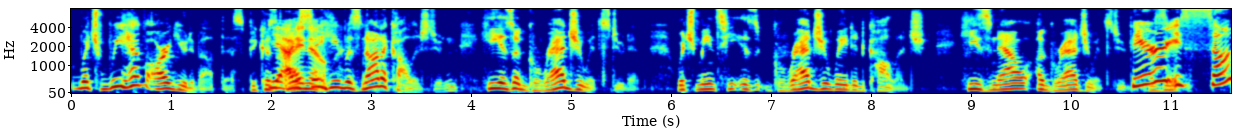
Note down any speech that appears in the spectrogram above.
Which we have argued about this because Yeah, I, I say he was not a college student. He is a graduate student, which means he is graduated college. He's now a graduate student. There is, is some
